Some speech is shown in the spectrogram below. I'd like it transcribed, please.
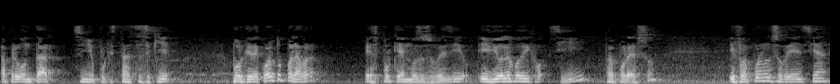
a preguntar, Señor, ¿por qué está esta sequía? Porque de acuerdo a tu palabra, es porque hemos desobedecido. Y Dios luego dijo, sí, fue por eso. Y fue por desobediencia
